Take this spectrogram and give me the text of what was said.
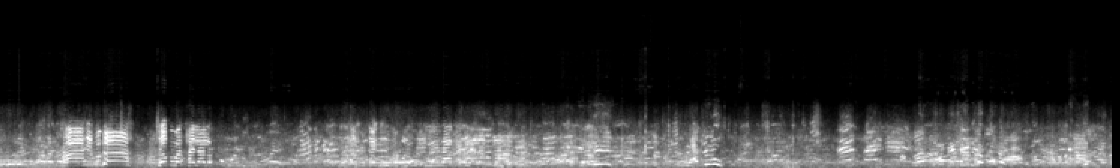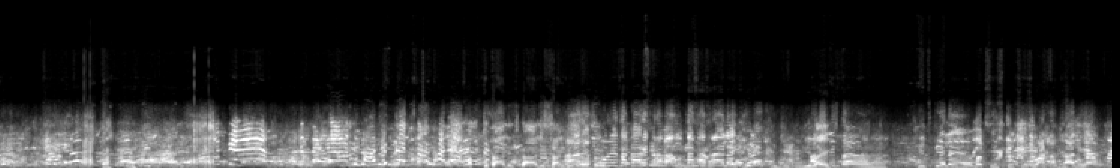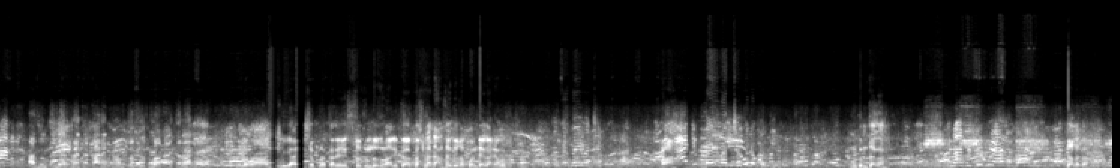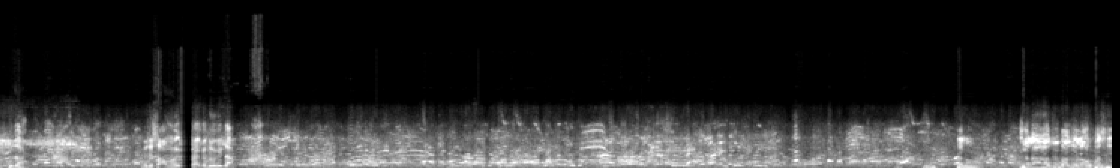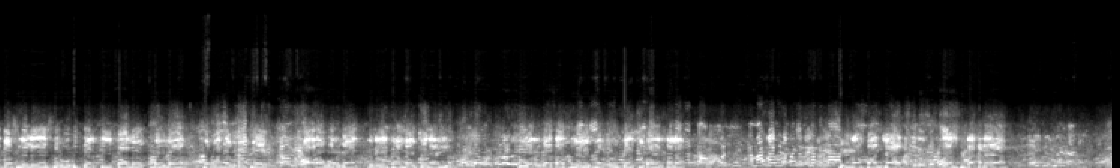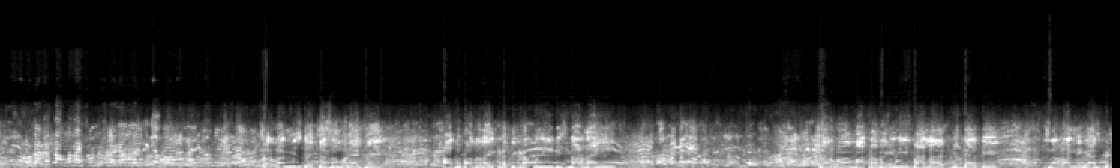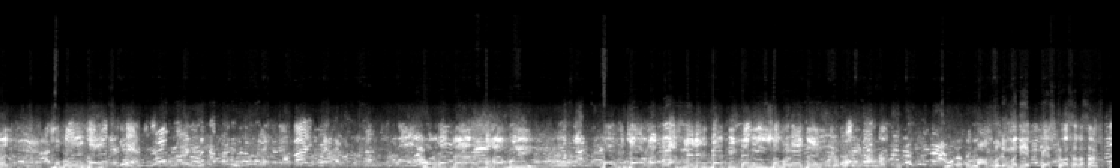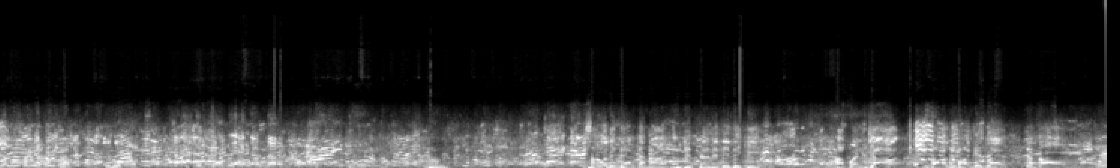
हा हे बघा. चॉकवर खायला आलं. कुठं आलीस का आलीस? सांग की अरे तुला सगळं. पुरीचा कार्यक्रम अजून तसाच राहिलाय की. गेलाय. आता नुसतं हीच केलंय. बक्षीस बिक्षीस वाटप झाली आहे. अजून तर लेकराचा कार्यक्रम तसाच बघायचा राहिलाय. हे बघा ही अशा प्रकारे सजून दजून आली. का कसला डान्स आहे तुला कोणत्या गाण्यावर? हा? दैवत छत्रपती आणि तुमचा का? नाही, तिसरी आता झाली. झालं का? तुझा? दैवत छत्रपती. म्हणजे सामूहिक आहे का दोघीचा? हॅलो. चला आजूबाजूला उपस्थित असलेले सर्व विद्यार्थी पालक महिला सर्वांना विनंती आहे. आता वर्गात कुणीही थांबायचं नाही. वर्गात असलेले सर्व विद्यार्थी बाहेर चला. श्रीराम पांचा व्यासपीठाकडे या. सर्वांनी स्टेजच्या समोर यायचे आजूबाजूला इकडे तिकडे कुणीही दिसणार नाही. सर्व माता भगिनी पालक विद्यार्थी सर्वांनी व्यासपीठात समोर यायचं आहे. वर्गातल्या सगळ्या मुली दहावीच्या वर्गाकडे असलेले विद्यार्थी त्यांनी समोर यायचंय हा थोडी मध्ये एक पेस्ट असेल असा. सर्व विद्यार्थ्यांना सूचित करण्यात येते की आपण ज्या गीतामध्ये भाग घेतलाय त्याचा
